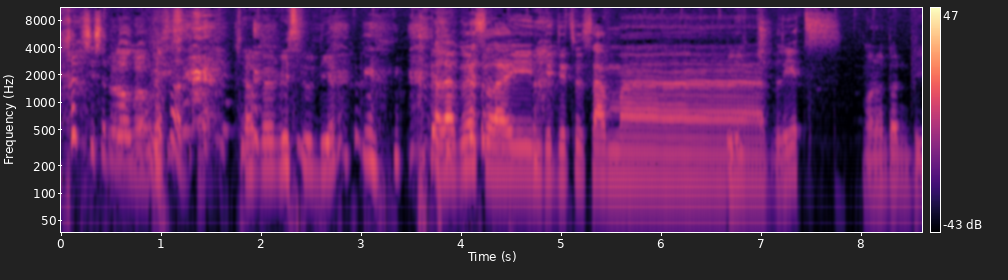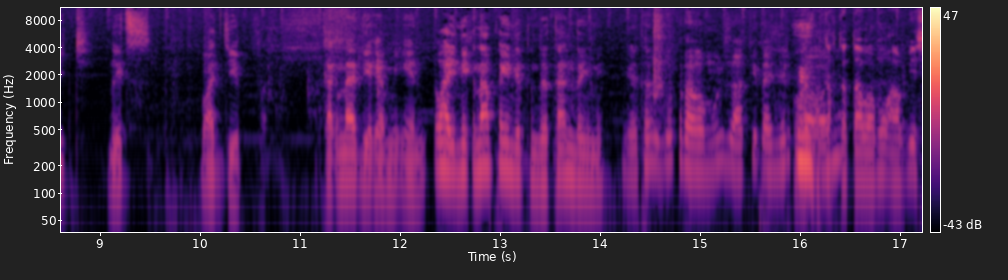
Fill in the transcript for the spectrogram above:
kan season 2 gua belum nonton. Capek bisul dia. Kalau gue selain Jujutsu sama Blitz, Mau nonton Beach. Blitz wajib. Karena diremiin. Wah ini kenapa ini tanda-tanda ini? Gak tau gue ketawa mulu sakit anjir Kotak ketawanya. tertawamu habis.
